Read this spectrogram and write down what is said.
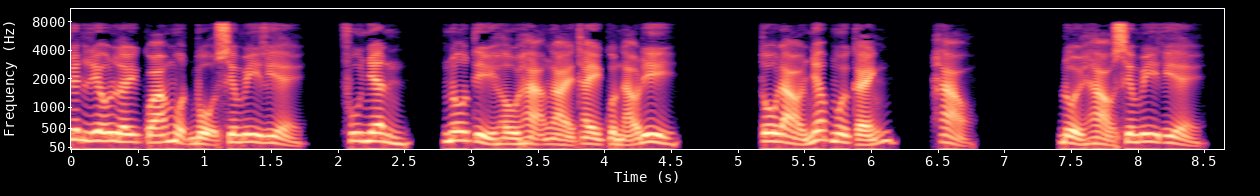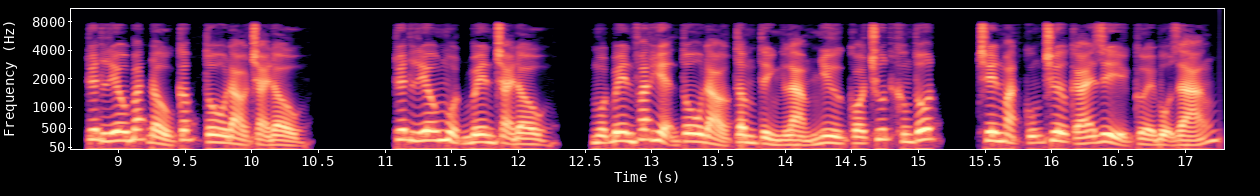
Tuyết liêu lấy quá một bộ xiêm y gì phu nhân, nô tỳ hầu hạ ngài thay quần áo đi. Tô đào nhấp môi cánh, hảo. Đổi hảo xiêm y gì tuyết liêu bắt đầu cấp tô đào trải đầu. Tuyết liêu một bên trải đầu, một bên phát hiện tô đào tâm tình làm như có chút không tốt, trên mặt cũng chưa cái gì cười bộ dáng.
